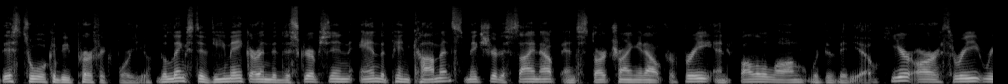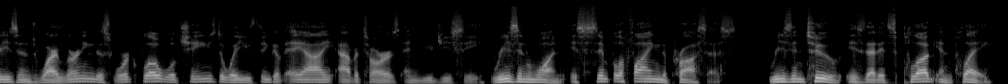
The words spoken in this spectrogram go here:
this tool could be perfect for you. The links to VMake are in the description and the pinned comments. Make sure to sign up and start trying it out for free and follow along with the video. Here are three reasons why learning this workflow will change the way you think of AI, avatars, and UGC. Reason one is simplifying the process. Reason two is that it's plug and play.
